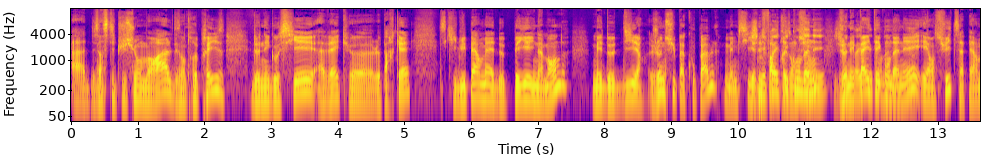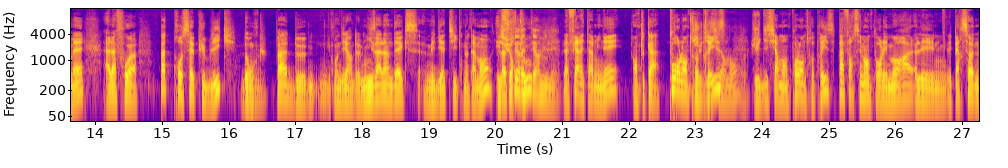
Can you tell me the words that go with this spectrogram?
à des institutions morales, des entreprises, de négocier avec euh, le parquet, ce qui lui permet de payer une amende, mais de dire je ne suis pas coupable, même s'il y a des fortes présomptions. Je, n'ai pas, été condamné, et ensuite ça permet à la fois pas de procès public, donc pas de, comment dire, de mise à l'index médiatique notamment. Et l'affaire est terminée. L'affaire est terminée en tout cas pour l'entreprise, judiciairement, pour l'entreprise, pas forcément pour les, les, les, personnes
